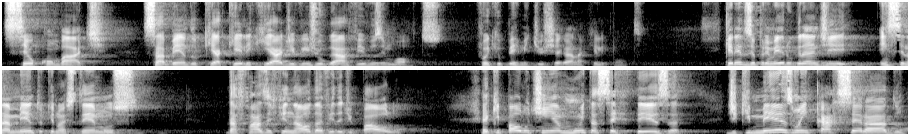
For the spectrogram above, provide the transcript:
seu combate, sabendo que aquele que há de vir julgar vivos e mortos foi que o permitiu chegar naquele ponto. Queridos, o primeiro grande ensinamento que nós temos da fase final da vida de Paulo é que Paulo tinha muita certeza de que, mesmo encarcerado,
